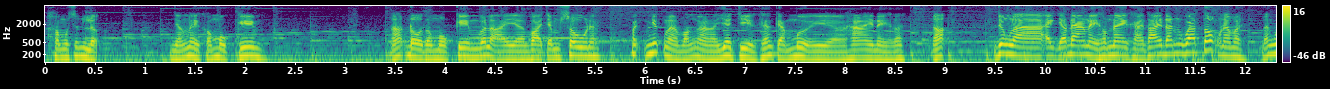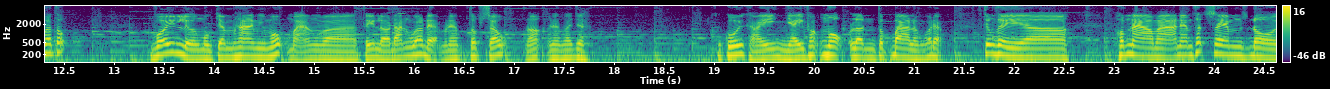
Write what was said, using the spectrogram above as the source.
không có sinh lực. Nhẫn này khoảng một kim đó đồ tầm một kim với lại à, vài trăm xu nè. Mắc nhất là vẫn là gia truyền kháng cảm 12 này thôi. Đó. Nói chung là ạc giáo đan này hôm nay khải thấy đánh quá tốt nè mày đánh quá tốt. Với lượng 121 mạng và tỷ lệ đánh quá đẹp anh em top 6 đó anh em thấy chưa? Cuối khải nhảy phát một lên top 3 lần quá đẹp. Chung thì uh, hôm nào mà anh em thích xem đồ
